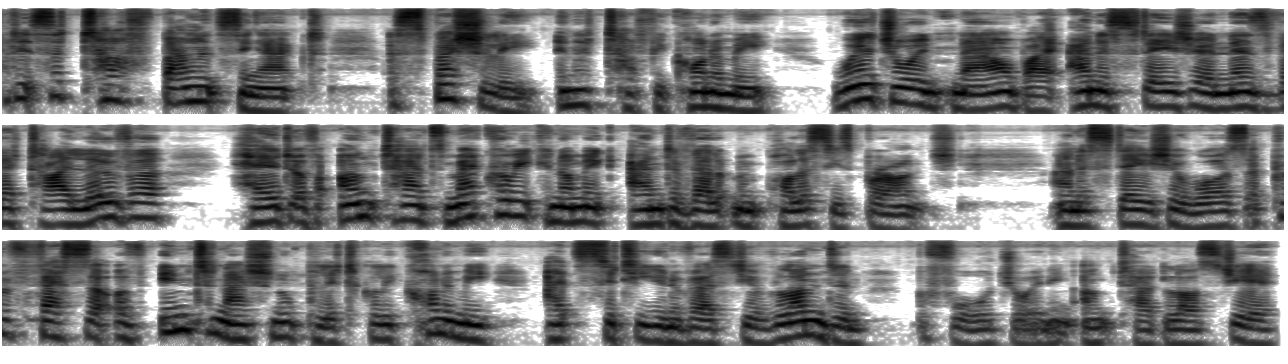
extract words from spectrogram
But it's a tough balancing act, especially in a tough economy. We're joined now by Anastasia Nesvetailova, head of UNCTAD's Macroeconomic and Development Policies branch. Anastasia was a professor of international political economy at City University of London before joining UNCTAD last year.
